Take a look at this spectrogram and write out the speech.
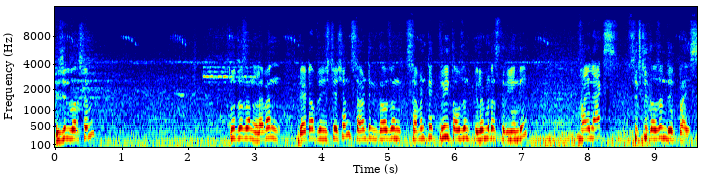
diesel version two thousand eleven date of registration seventy thousand seventy three thousand kilometres తిరిగింది. ఫైవ్ ల్యాక్స్ సిక్స్టీ థౌసండ్ దీని ప్రైస్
